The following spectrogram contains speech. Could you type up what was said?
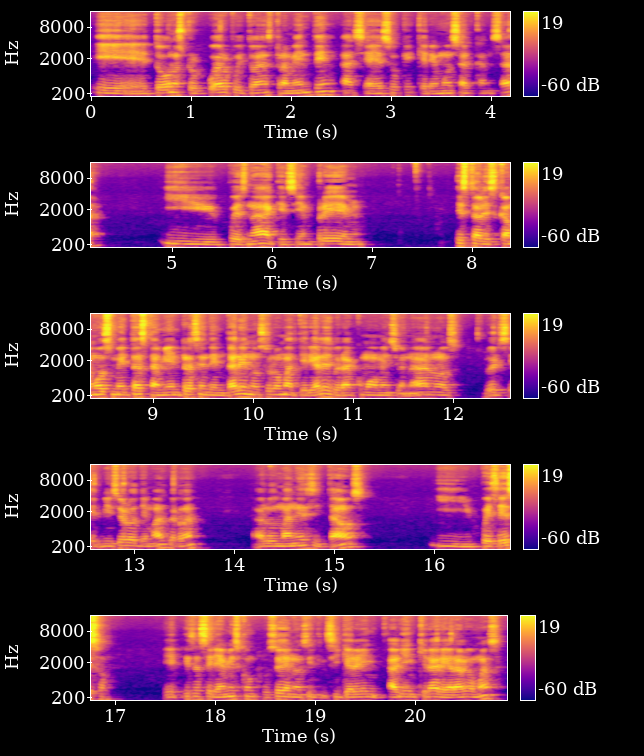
eh, todo nuestro cuerpo y toda nuestra mente hacia eso que queremos alcanzar y pues nada, que siempre establezcamos metas también trascendentales, no solo materiales, ¿verdad? Como mencionábamos, del servicio a los demás, ¿verdad? A los más necesitados. Y pues eso, e, esas serían mis conclusiones. Si, si quiere, alguien quiere agregar algo más.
